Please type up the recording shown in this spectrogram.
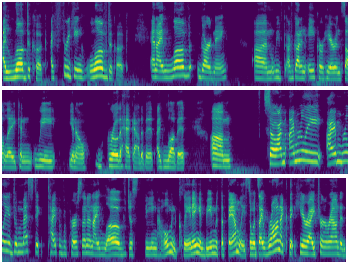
I love to cook. I freaking love to cook, and I love gardening. Um, we've I've got an acre here in Salt Lake, and we you know grow the heck out of it. I love it. Um, so I'm I'm really I'm really a domestic type of a person and I love just being home and cleaning and being with the family. So it's ironic that here I turn around and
